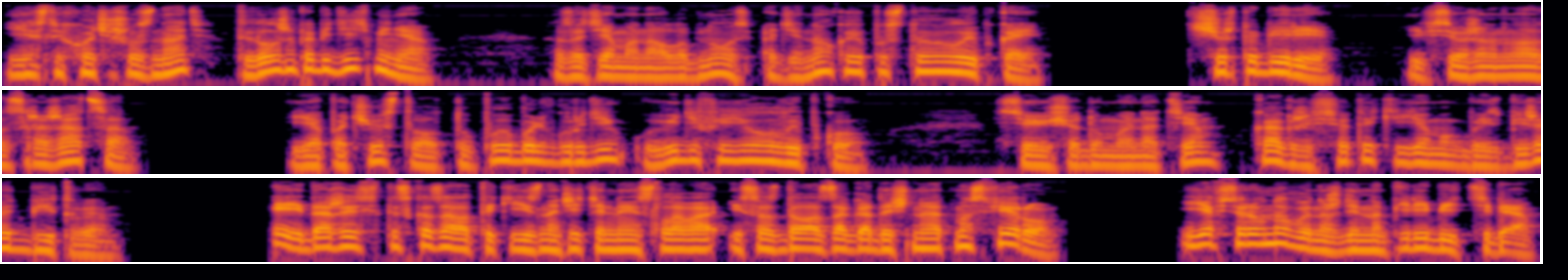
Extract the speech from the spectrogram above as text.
Если хочешь узнать, ты должен победить меня. Затем она улыбнулась одинокой и пустой улыбкой. Черт побери, и все же нам надо сражаться. Я почувствовал тупую боль в груди, увидев ее улыбку. Все еще думаю над тем, как же все-таки я мог бы избежать битвы. Эй, даже если ты сказала такие значительные слова и создала загадочную атмосферу, я все равно вынуждена перебить тебя.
